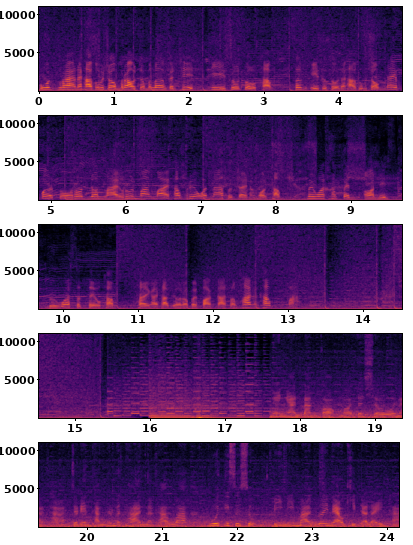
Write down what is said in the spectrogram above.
บูธแรกนะครับคุณผู้ชมเราจะมาเริ่มกันที่ Isuzu ครับซึ่ง Isuzu นะครับคุณผู้ชมได้เปิดตัวรถยนต์หลายรุ่นมากมายครับเรียกว่าน่าสนใจทั้งหมดครับ ไม่ว่าทั้งเป็น Onix หรือว่า Stealth ครับถ้าอย่างไรครับเดี๋ยวเราไปฟังการสัมภาษณ์กันครับไป ในงานบางกอกมอเตอร์โชว์นะคะ จะเรียนถามท่านประธานนะคะว่าบูธอิซูซุปีนี้มาด้วยแนวคิดอะไรคะ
